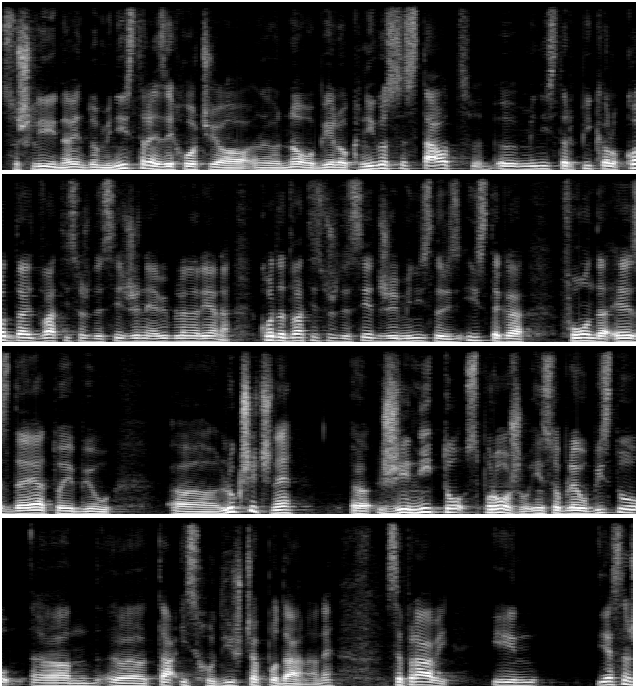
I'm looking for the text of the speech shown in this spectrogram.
so šli vem, do ministra in zdaj hočejo eh, novo belo knjigo sestaviti, eh, minister Pikalo, kot da je 2010 že ne bi bila narejena. Kot da 2010 že je minister iz istega fonda SD-ja, to je bil uh, Lukšič, ne, uh, že ni to sprožil in so bile v bistvu um, uh, ta izhodišča podana. Ne. Se pravi, in jaz sem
